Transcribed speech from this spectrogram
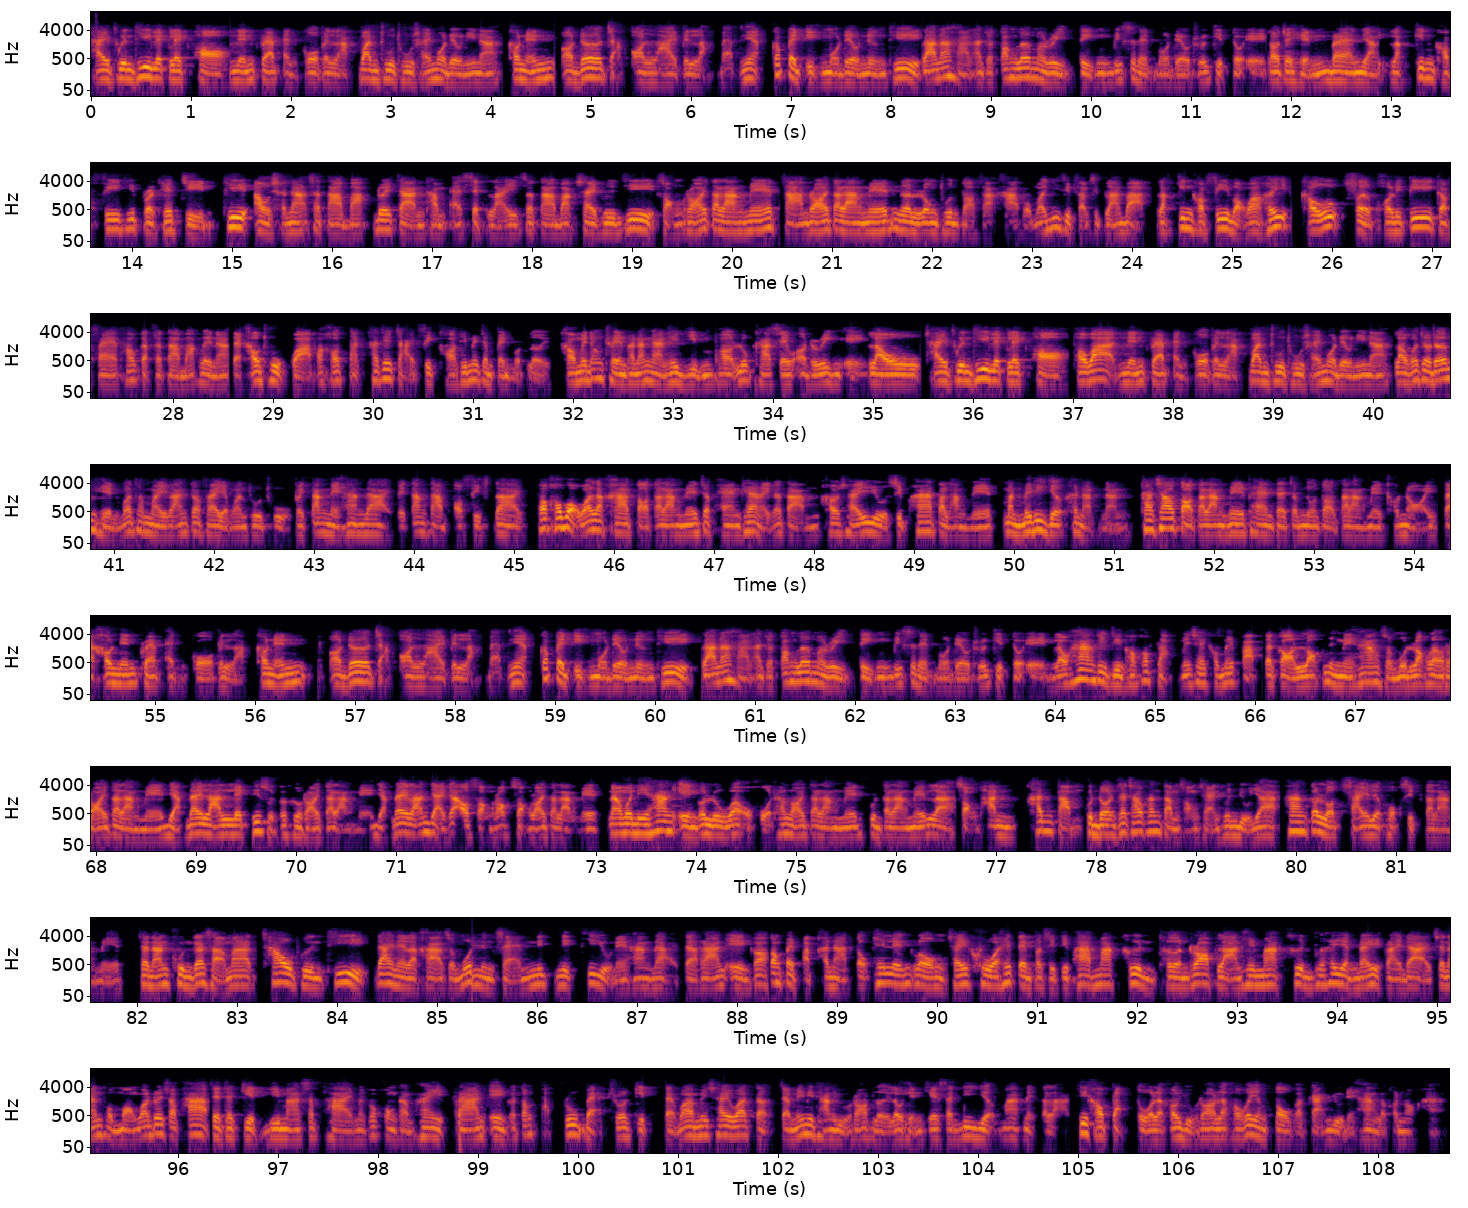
ใช้พื้นที่เล็กๆ พอ เน้น grab and go เป็นหลัก one to two ใช้โมเดลนี้นะเขาเน้นออเดอร์จากออนไลน์เป็นหลักแบบเนี้ยก็เป็นอีกโมเดลหนึ่งที่ร้านอาหารอาจจะต้องเริ่มมา rethink business model ธุรกิจตัวเอง เราจะเห็นแบรนด์อย่าง Luckin Coffee ที่ประเทศจีน ที่เอาชนะ Starbucks ด้วยการทำ asset light Starbucks ใช้พื้นที่ 200 ตารางเมตร 300 ตารางเมตร เงินลงทุนต่อสาขาผมว่า 20-30 ล้านบาท Luckin Coffee บอกว่าเฮ้ยเขาเสิร์ฟคุณภาพกาแฟเท่ากับ Starbucks เลยนะ แต่เขาถูกกว่าเพราะเขาตัดค่าใช้จ่ายฟิกคอที่ไม่จำเป็นหมดเลย เขาไม่ต้องเทรนพนักงานให้ยิ้มเพราะลูกค้าเซลล์ออเดอริงเอง เราใช้พื้นที่เล็กๆ พอ เพราะว่าเน้น grab and go เป็นหลัก one to two ใช้โมเดลนี้นะ เราก็จะเริ่มเห็นว่าทำไมร้านกาแฟอย่าง one to two ไปตั้งในห้างได้ ไปตั้งตามออฟฟิศได้ เพราะเขาบอกว่าราคาต่อตารางเมตรจะแพงแค่ไหนก็ตาม เขาใช้อยู่ 15 ตารางเมตร มันไม่ได้เยอะขนาดนั้น ค่าเช่าต่อตารางเมตรแพงแต่จำนวนต่อตารางเมตรเขาน้อย แต่เขาเน้น grab and go เป็นหลัก เขาเน้นออเดอร์จากออนไลน์เป็นหลักแบบเนี้ยก็เป็นอีกโมเดลหนึ่งที่ร้านอาหารอาจจะต้องเริ่มมา rethink business model ธุรกิจตัวเอง แล้วห้างจริงๆเขาก็ปรับไม่ใช่เขาไม่ปรับ แต่ก่อนล็อกหนึ่งในห้างสมมติล็อกละร้อยตารางเมตร อยากได้ร้านเล็กที่สุดก็คือร้อยตารางเมตร อยากได้ร้านใหญ่ก็เอาสองล็อกสองร้อยตารางเมตรนาวันนี้ห้างเองก็รู้ว่าโอ้โหถ้าร้อยตารางเมตร คุณตารางเมตรละสองพันขั้นต่ำคุณโดนค่าเช่าขั้นต่ำสองแสนคุณอยู่ยากห้างก็ลดไซส์เหลือหกสิบตารางเมตร ฉะนั้นคุณก็สามารถเช่าพื้นที่ได้ในราคาสมมติ1นึ่งแสนนิดๆที่อยู่ในห้างได้ แต่ร้านเองก็ต้องไปปรับขนาดโต๊ะให้เล็กลง ใช้ครัวให้เต็มประสิทธิภาพมากขึ้น เทินรอบร้านให้มากขึ้น เพื่อให้ยังได้รายได้ ฉะนั้นผมมองว่าด้วยสภาพเศรษฐกิจดีมาซัพพลายมันก็คงทำให้ร้านเองก็ต้องปรับรูปแบบธุรกิจ แต่ว่าไม่ใช่ว่าจะจะไม่มีทางอยู่รอดเลย เราเห็นเคสดี้เยอะมากในตลาด ที่เขาปรับตัวแล้วเขาอยู่รอดแล้วเขาก็ยังโตกับการอยู่ในห้างแล้วก็นอกห้าง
